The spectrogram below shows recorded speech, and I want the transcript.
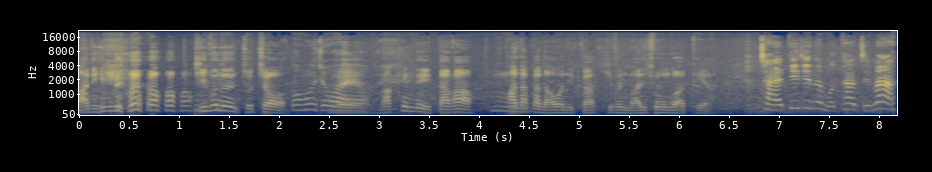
많이 힘들어요. 기분은 좋죠. 너무 좋아요. 음. 네, 막힌 데 있다가 바닷가 나오니까 기분이 많이 좋은 것 같아요. 잘 뛰지는 못하지만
